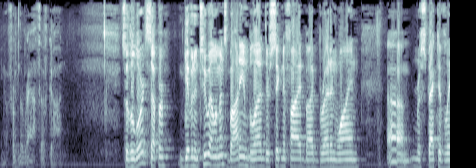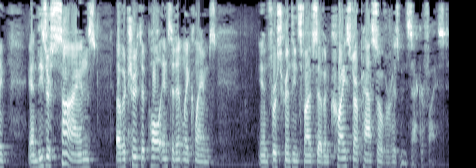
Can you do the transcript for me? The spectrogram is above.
you know, from the wrath of God. So the Lord's Supper, given in two elements, body and blood, they're signified by bread and wine, um, respectively. And these are signs of a truth that Paul incidentally claims in 1 Corinthians 5 7. Christ our Passover has been sacrificed.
